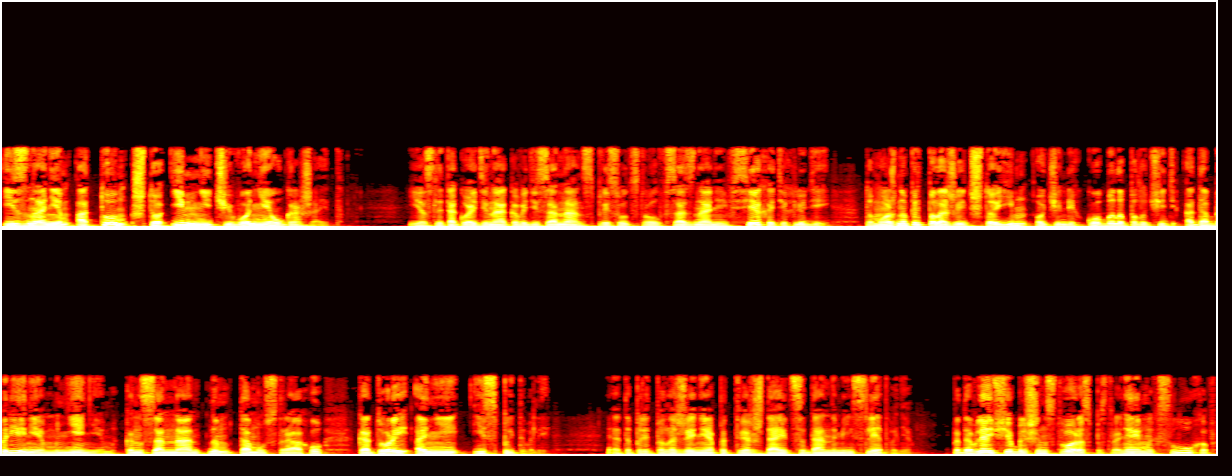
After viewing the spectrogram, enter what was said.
и знанием о том, что им ничего не угрожает. Если такой одинаковый диссонанс присутствовал в сознании всех этих людей – то можно предположить, что им очень легко было получить одобрение мнением, консонантным тому страху, который они испытывали. Это предположение подтверждается данными исследования. Подавляющее большинство распространяемых слухов,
